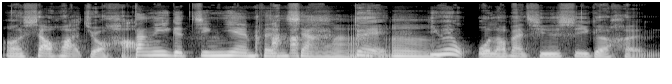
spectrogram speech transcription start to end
呃笑话就好，当一个经验分享啦。对，嗯，因为我老板其实是一个很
